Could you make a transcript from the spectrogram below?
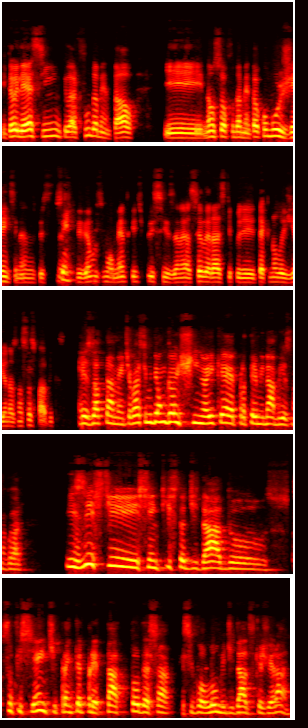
Então, ele é, sim, um pilar fundamental e não só fundamental, como urgente, né? Nós vivemos um momento que a gente precisa né, acelerar esse tipo de tecnologia nas nossas fábricas. Exatamente. Agora você me deu um ganchinho aí que é para terminar mesmo agora. Existe cientista de dados suficiente para interpretar todo essa, esse volume de dados que é gerado?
